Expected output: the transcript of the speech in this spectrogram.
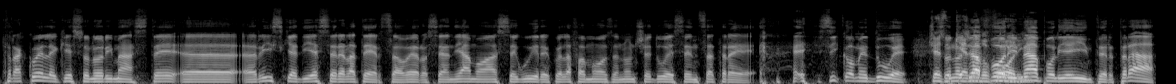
Tra quelle che sono rimaste eh, rischia di essere la terza, ovvero se andiamo a seguire quella famosa non c'è due senza tre, siccome due cioè, sono già fuori, fuori Napoli e Inter, tra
